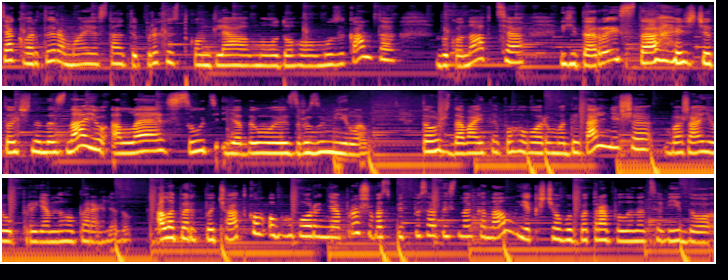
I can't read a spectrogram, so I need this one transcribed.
ця квартира має стати прихистком для молодого музиканта, виконавця, гітариста. Ще точно не знаю, але суть, я думаю, зрозуміла. Тож давайте поговоримо детальніше. Бажаю приємного перегляду. Але перед початком обговорення прошу вас підписатись на канал, якщо ви потрапили на це відео,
